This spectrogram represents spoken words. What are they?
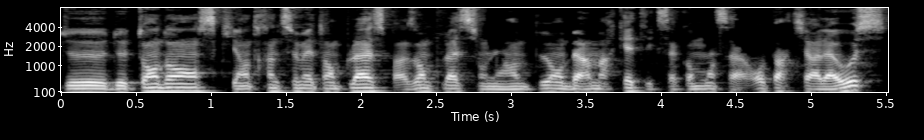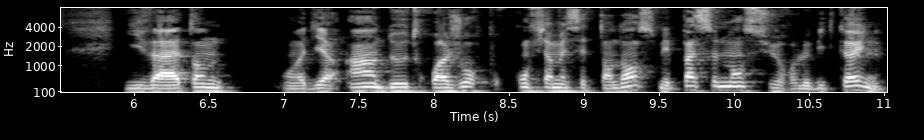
de, de, tendance qui est en train de se mettre en place, par exemple là, si on est un peu en bear market et que ça commence à repartir à la hausse, il va attendre on va dire un, deux, trois jours pour confirmer cette tendance, mais pas seulement sur le Bitcoin.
